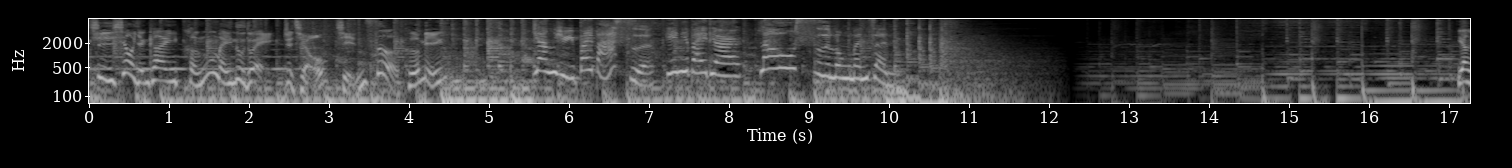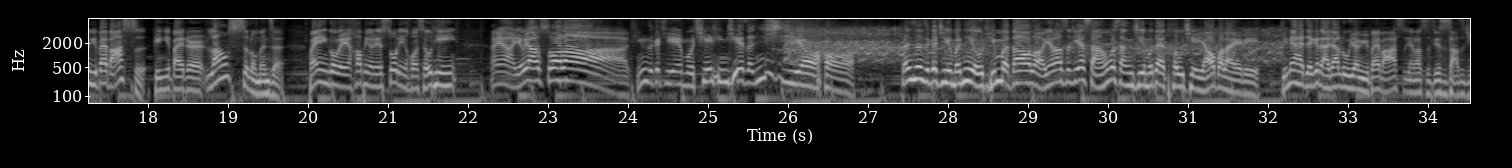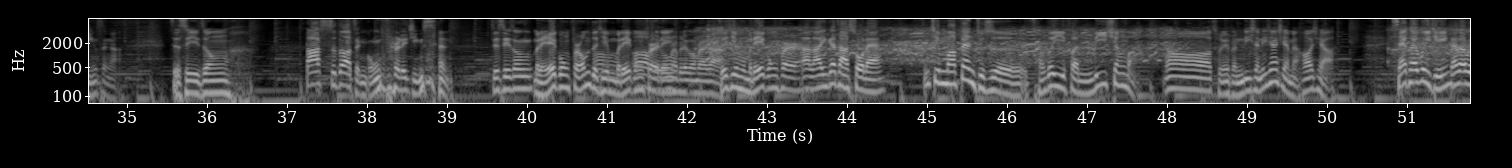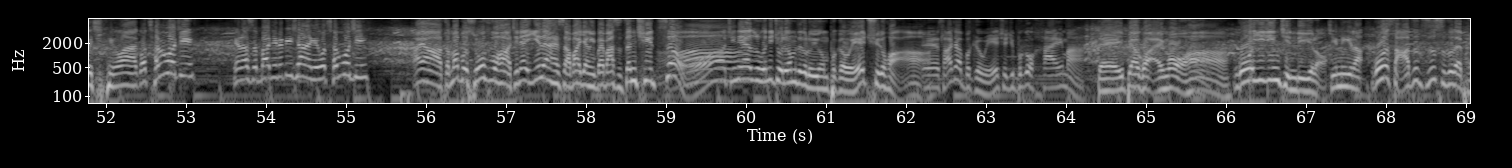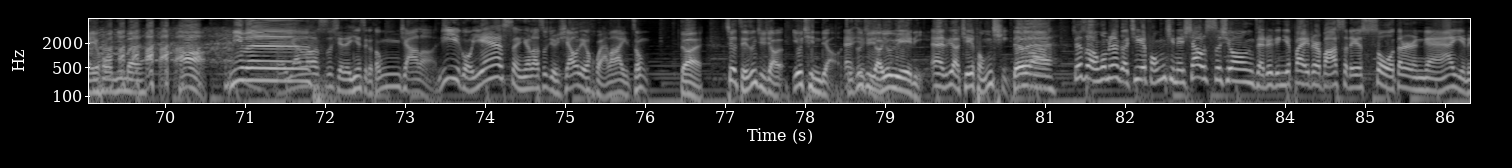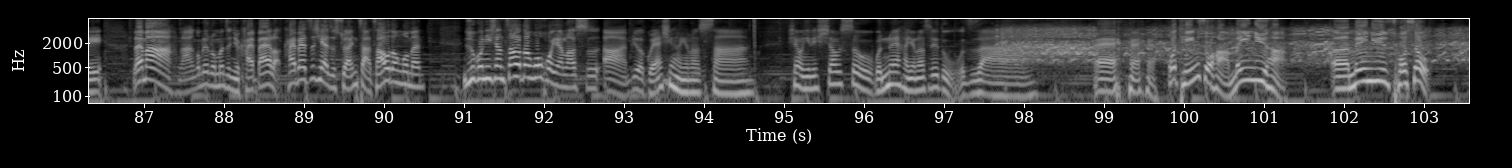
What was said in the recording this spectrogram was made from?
喜笑颜开，横眉怒对，只求琴瑟和鸣。洋芋摆巴士，给你摆点儿老式龙门阵。洋芋摆巴士，给你摆点儿老实龙门阵。欢迎各位好朋友的锁定和收听。哎呀，又要说了，听这个节目且听且珍惜哟。本身这个节目你又听不到了。杨老师今天上午上节目都还头切腰不来的，今天还在给大家录洋芋摆巴士。杨老师这是啥子精神啊？这是一种打死都要挣工分的精神，这是一种没得工分儿，我们这节目没得工分儿的，没得工分儿，这节目没得工分儿啊。那应该咋说呢？这节目嘛，反正就是冲着一份理想嘛。哦，冲一份理想，理想现在卖好钱啊？三块五一斤，三块五一斤哇！给我称五斤。杨老师，把你的理想来给我称五斤。哎呀，这么不舒服哈！今天依然还是要把洋芋摆巴士整起走。哦，今天如果你觉得我们这个内容不够委屈的话啊，呃，啥叫不够委屈？就不够嗨嘛。对，不要怪我哈，我已经尽力了，尽力了，我啥子姿势都在配合你们 啊。你们杨老师现在已经是个董家了，你一个眼神，杨老师就晓得换哪一种。对，所以这种就叫有情调，这种就叫有阅历，哎，这个叫解风情，对不对？所以说我们两个解风情的小师兄在这儿给你摆点儿巴适的，说点儿安逸的，来嘛，那我们的龙门阵就开摆了。开摆之前是说你咋找到我们？如果你想找到我和杨老师啊，比如关心下杨老师啊，想用你的小手温暖下杨老师的肚子啊，哎，我听说哈，美女哈，呃，美女搓手。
